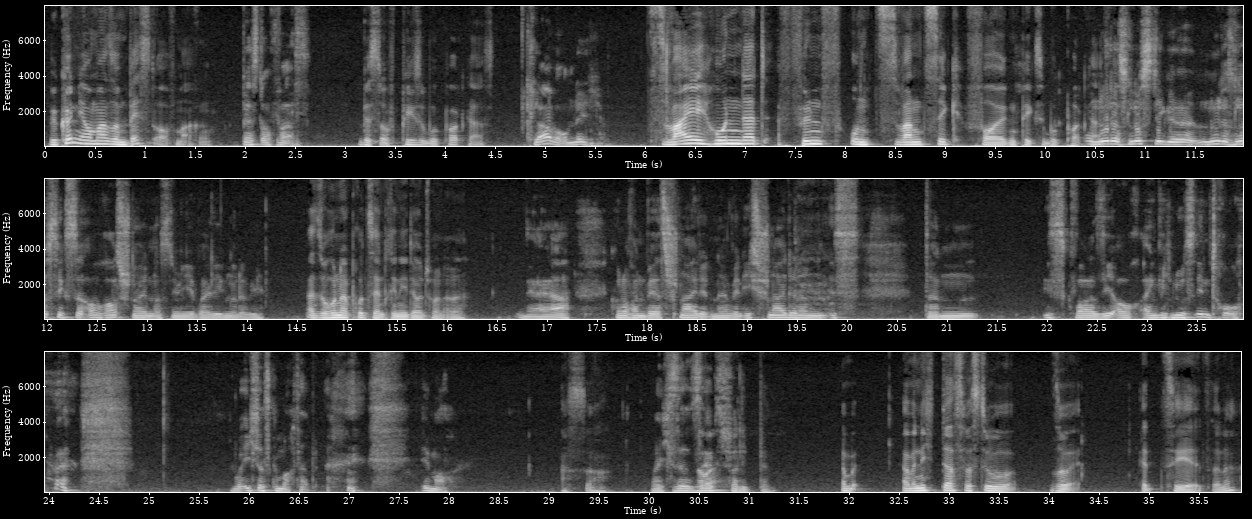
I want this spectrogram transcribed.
Wir können ja auch mal so ein Best-of machen. Best of was? Best-of Pixelbook Podcast. Klar, warum nicht? 225 Folgen Pixelbook Und Podcast. nur das Lustige, nur das Lustigste auch rausschneiden aus dem jeweiligen, oder wie? Also 100% René Deutschmann, oder? Ja, ja. Kommt drauf an, wer es schneidet, ne? Wenn ich schneide, dann ist, dann ist quasi auch eigentlich nur das Intro. Weil ich das gemacht habe. Immer. Achso. Weil ich sehr selbstverliebt bin. Aber, aber nicht das, was du so erzählst, oder?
